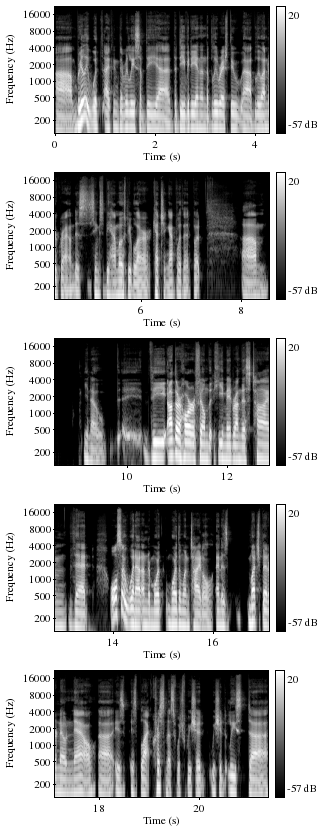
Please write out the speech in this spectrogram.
um, really with I think the release of the uh, the DVD and then the Blu-ray through uh, Blue Underground is seems to be how most people are catching up with it. But um, you know, the other horror film that he made around this time that also went out under more more than one title and is much better known now uh, is is Black Christmas, which we should we should at least uh,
